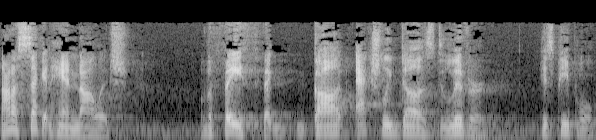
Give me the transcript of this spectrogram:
not a second hand knowledge, of the faith that God actually does deliver his people,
